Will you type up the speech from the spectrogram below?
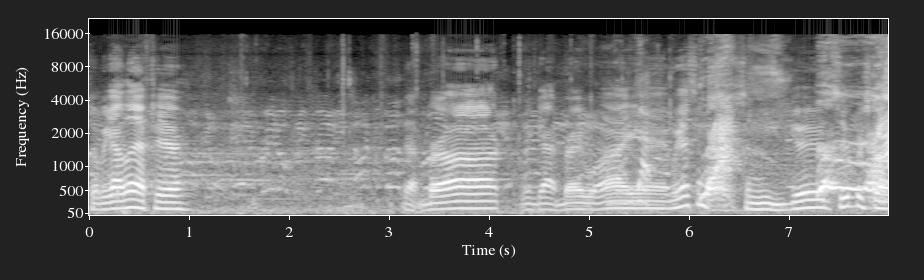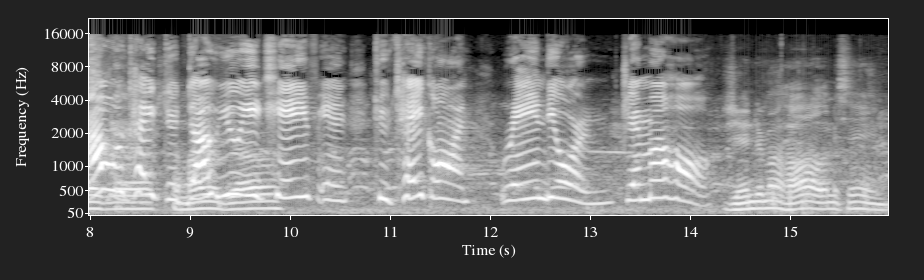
So we got left here. We got Brock. We got Bray Wyatt. We got some some good superstars. I will take the Samoa WE Joe, champion to take on Randy Orton, Jim Mahal. Jinder Mahal. Let me see him.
